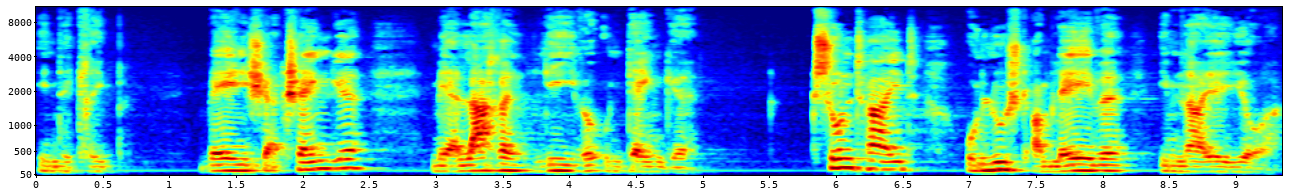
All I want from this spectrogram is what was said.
in der Krippe. Weniger Geschenke, mehr Lache, Liebe und Denke. Gesundheit und Lust am Leben im neuen Jahr.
